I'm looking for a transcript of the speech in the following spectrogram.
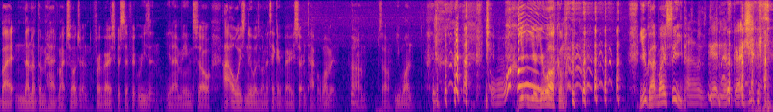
but none of them had my children for a very specific reason. You know what I mean? So I always knew it was going to take a very certain type of woman. Um, so you won. you, you're, you're welcome. you got my seed. Oh goodness gracious.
